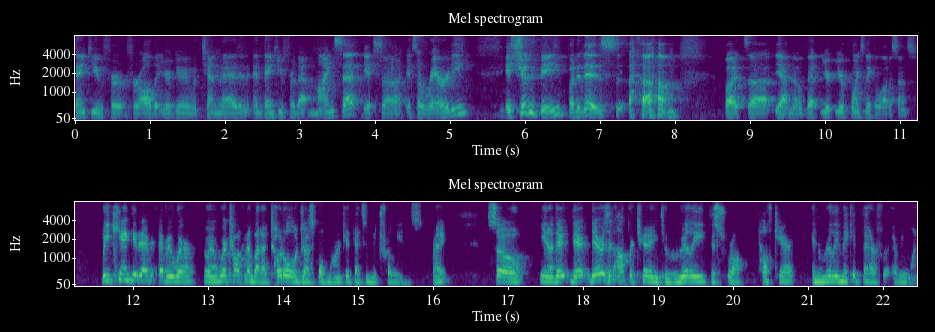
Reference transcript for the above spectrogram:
thank you for, for all that you're doing with ChenMed and, and thank you for that mindset. It's a, it's a rarity. It shouldn't be, but it is. um, but uh, yeah, no, that your, your points make a lot of sense. We can't get everywhere. We're talking about a total addressable market that's in the trillions, right? So, you know, there, there, there is an opportunity to really disrupt healthcare and really make it better for everyone.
